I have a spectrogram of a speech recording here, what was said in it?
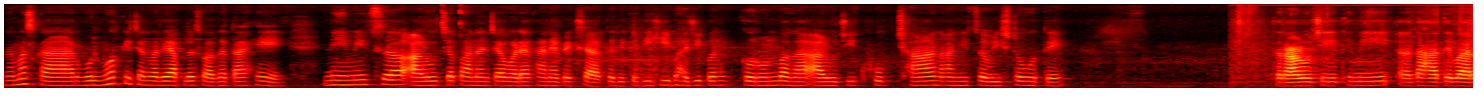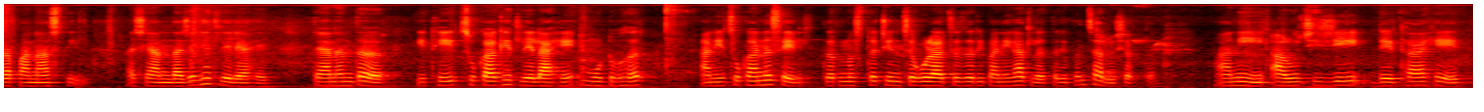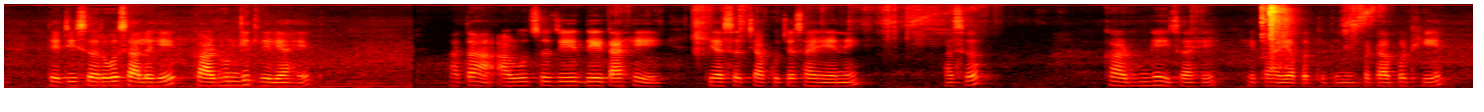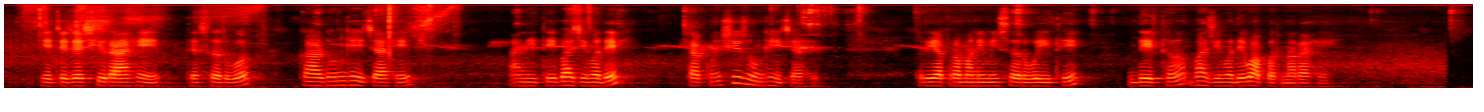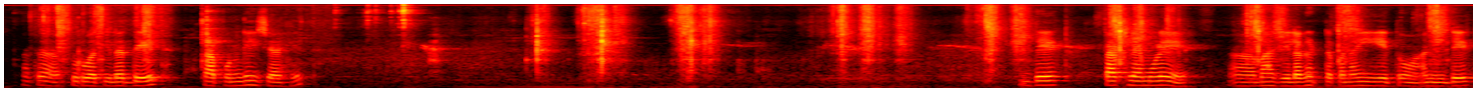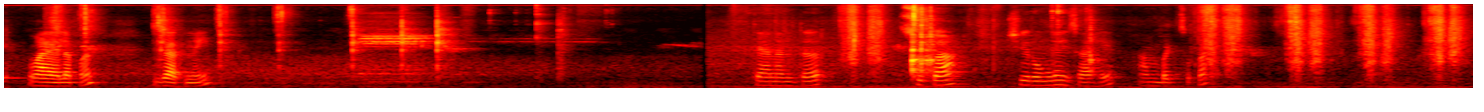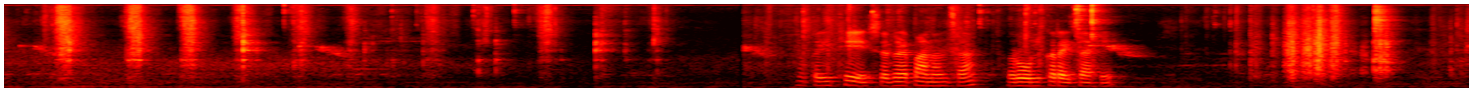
नमस्कार. गुलमोर किचनमध्ये आपलं स्वागत आहे. नेहमीच आळूच्या पानांच्या वड्या खाण्यापेक्षा कधी कधी ही भाजी पण करून बघा आळूची खूप छान आणि चविष्ट होते. तर आळूची इथे मी दहा ते बारा पानं असतील असे अंदाजे घेतलेले आहेत. त्यानंतर इथे चुका घेतलेला आहे मूठभर आणि चुका नसेल तर नुसतं चिंचगुळाचं जरी पाणी घातलं तरी पण चालू शकतं. आणि आळूची जी देठं आहेत त्याची सर्व सालं हे काढून घेतलेले आहेत. आता आळूचं जे देठ आहे ते असं चाकूच्या सहाय्याने असं काढून घ्यायचं आहे. हे पहा या पद्धतीने पटापट हे याच्या ज्या शिरा आहेत त्या सर्व काढून घ्यायच्या आहेत आणि ते भाजीमध्ये टाकून शिजवून घ्यायचे आहेत. तर याप्रमाणे मी सर्व इथे देठं भाजीमध्ये वापरणार आहे. आता सुरुवातीला देठ कापून घ्यायचे आहेत. देठ टाकल्यामुळे भाजीला घट्टपणाही येतो आणि देठ वायाला पण जात नाही. त्यानंतर सुका चिरून घ्यायचा आहे आंबट चुका तर इथे सगळ्या पानांचा रोल करायचा आहे.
